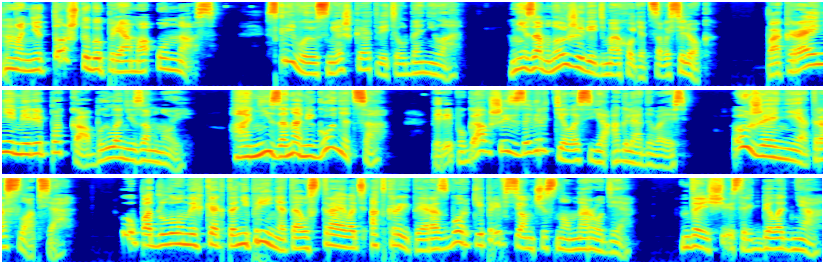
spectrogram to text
«Но не то чтобы прямо у нас», — с кривой усмешкой ответил Данила. Не за мной же ведьмы охотятся, Василек. По крайней мере, пока было не за мной. Они за нами гонятся? Перепугавшись, завертелась я, оглядываясь. Уже нет, расслабься. У подлунных как-то не принято устраивать открытые разборки при всем честном народе. Да еще и средь бела дня.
